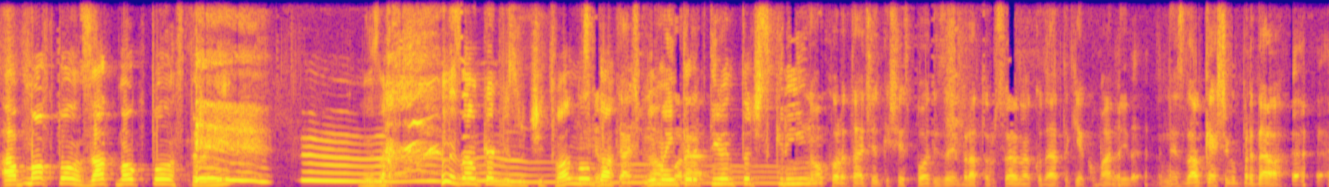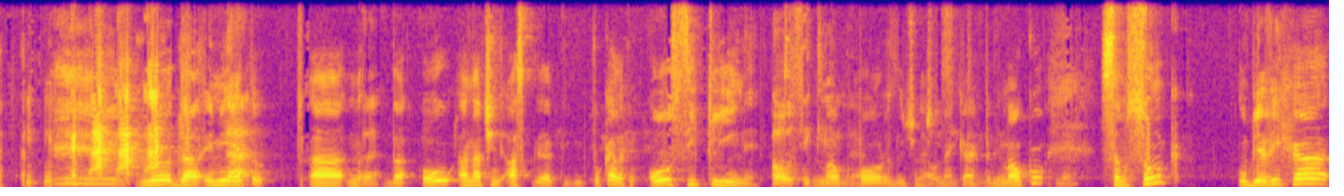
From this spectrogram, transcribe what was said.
а малко по-назад, малко по-настрани. Не знам, не знам как ви звучи това, но Искам да кажа, има интерактивен тъчскрин. Много хора тази четка ще използват и за вибратор, особено ако дадат такива команди. Не знам как ще го предава. Но да, еми Да. ето. А, да. Да. О, а начин, аз какво казах? OC Clean е. Малко да. по-различно нещо, не казах преди да. малко. Да. Samsung обявиха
